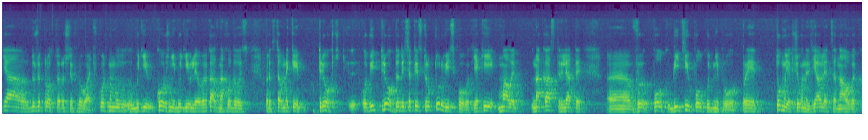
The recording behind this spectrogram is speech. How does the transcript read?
Я дуже просто розшифрувати. В кожному будів... кожній будівлі ОВК знаходились представники трьох е, від трьох до десяти структур військових, які мали наказ стріляти в полк бійців полку Дніпро при тому, якщо вони з'являться на ОВК.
